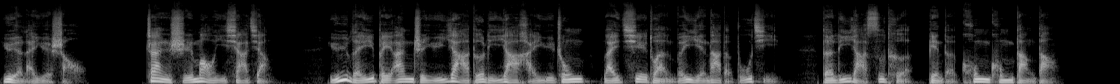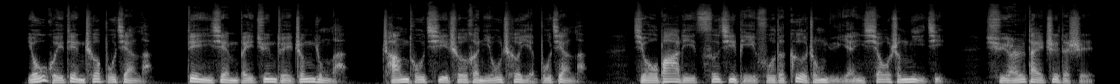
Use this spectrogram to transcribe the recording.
越来越少，战时贸易下降，鱼雷被安置于亚德里亚海域中来切断维也纳的补给，德里亚斯特变得空空荡荡，有轨电车不见了。电线被军队征用了，长途汽车和牛车也不见了。酒吧里此起彼伏的各种语言销声匿迹，取而代之的是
